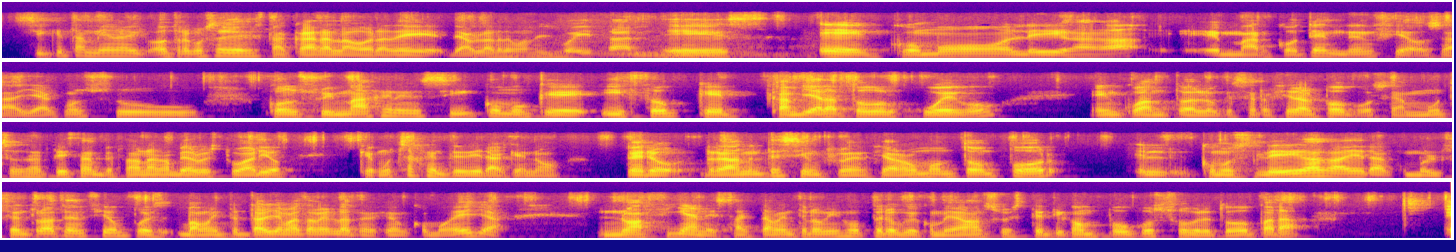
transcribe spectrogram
sí que también hay otra cosa que destacar a la hora de, de hablar de Bonnie Way y tal, es eh, cómo Lady Gaga eh, marcó tendencia, o sea, ya con su, con su imagen en sí, como que hizo que cambiara todo el juego en cuanto a lo que se refiere al pop. O sea, muchos artistas empezaron a cambiar vestuario, que mucha gente dirá que no, pero realmente se influenciaron un montón por el- como si Lady Gaga era como el centro de atención, pues vamos a intentar llamar también la atención como ella. No hacían exactamente lo mismo, pero que cambiaban su estética un poco, sobre todo para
